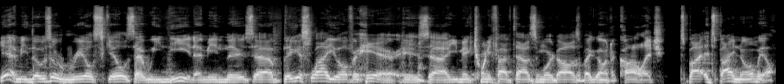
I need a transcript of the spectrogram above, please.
yeah, I mean, those are real skills that we need. I mean, there's uh, biggest lie you ever hear is uh, you make twenty five thousand more dollars by going to college. It's by it's binomial.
